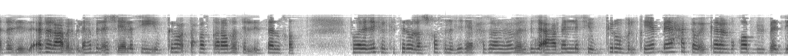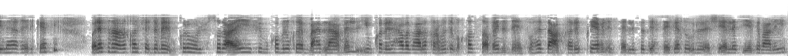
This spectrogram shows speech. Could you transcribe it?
أن العمل من أهم الأشياء التي يمكنها أن تحفظ كرامة الإنسان الخاص. فهو لديك الكثير من الأشخاص الذين يبحثون عن العمل بالأعمال التي يمكنهم القيام بها حتى وإن كان المقابل المادي لها غير كافي ولكن على الأقل فإن ما يمكنه الحصول عليه في مقابل القيام بأحد الأعمال يمكن أن يحافظ على كرامته الخاصة بين الناس وهذا عن طريق قيام الإنسان لسد احتياجاته من الأشياء التي يجب عليه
